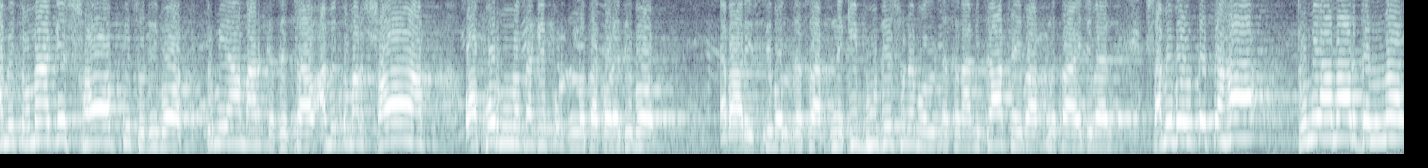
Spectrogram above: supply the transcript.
আমি তোমাকে সব কিছু দিব। তুমি আমার কাছে চাও, আমি তোমার সব অপূর্ণতাকে পূর্ণতা করে দিব। এবার স্ত্রী বলতেছে, আপনি কি বুঝে শুনে বলতেছেন? আমি যা চাইব আপনি তাই দিবেন। স্বামী বলতেছে, হা, তুমি আমার জন্য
